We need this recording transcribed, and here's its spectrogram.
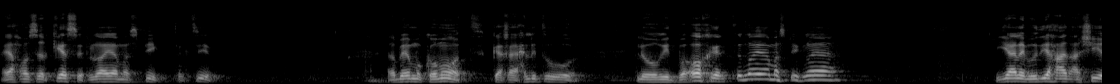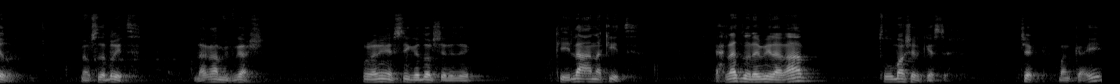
היה חוסר כסף, לא היה מספיק תקציב. הרבה מקומות, ככה החליטו להוריד באוכל, זה לא היה מספיק, לא היה. הגיע אליי יהודי אחד עשיר מארצות הברית, נראה מפגש. הוא אני נשיא גדול של איזה קהילה ענקית. החלטנו להביא לרב תרומה של כסף. צ'ק בנקאי,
